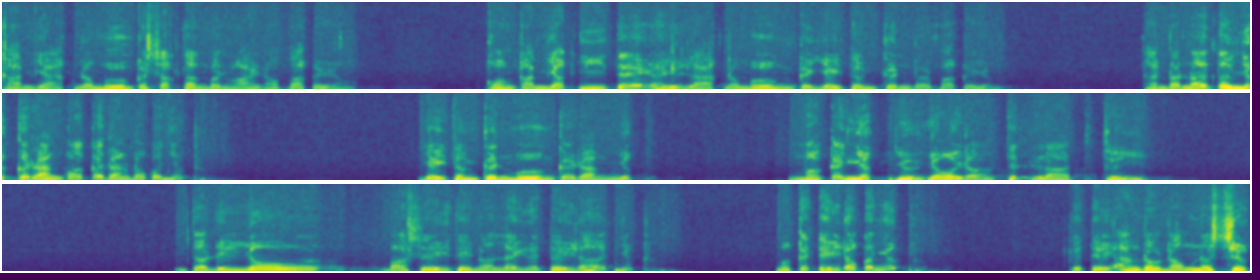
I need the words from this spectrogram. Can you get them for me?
Cảm giác nó mượn cái sắc thân bên ngoài nó phát hiện. Còn cảm giác di tế hỷ lạc nó mượn cái dây thần kinh để phát hiện. Thành ra nói tôi nhức cái răng quá, cái răng đâu có nhức. Dây thần kinh mượn cái răng nhức. Mà cái nhức dữ dội đó chính là thủy. Chúng ta đi vô bác sĩ thì nó lấy cái tỷ là hết nhất. Mà cái tỷ đâu có nhất. Cái tỷ ăn đồ nóng nó sưng.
